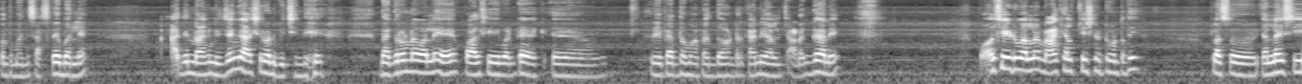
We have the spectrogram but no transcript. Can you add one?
కొంతమంది సబ్స్క్రైబర్లే. అది నాకు నిజంగా ఆశ్చర్యం అనిపించింది. దగ్గర ఉన్న వాళ్ళే పాలసీ వేయమంటే ఆ, రేపెద్ద మా పెద్ద అంటారు. కానీ వాళ్ళు అడగగానే పాలసీ వేయడం వల్ల నాకు హెల్ప్ చేసినట్టు ఉంటుంది. ప్లస్ ఎల్ఐసి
